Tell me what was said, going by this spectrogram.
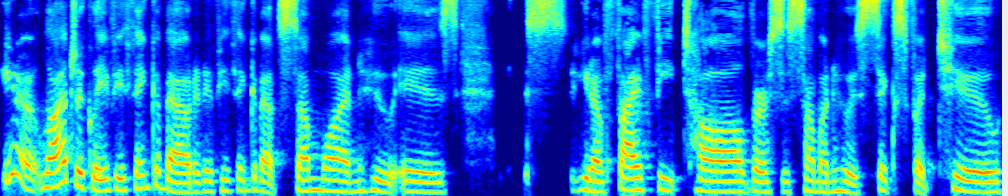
you know logically if you think about it if you think about someone who is you know five feet tall versus someone who is six foot two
